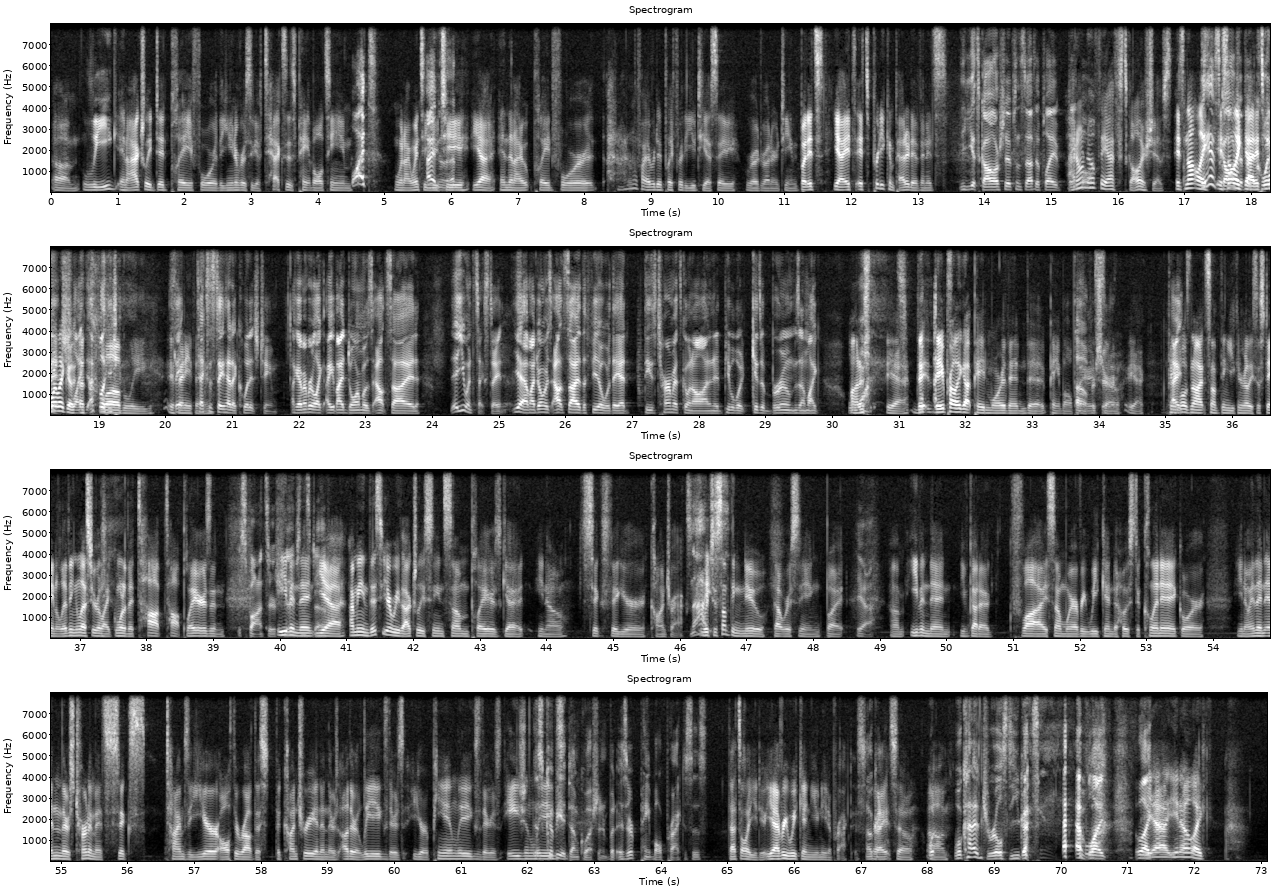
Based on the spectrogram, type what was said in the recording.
um, league, and I actually did play for the University of Texas paintball team What? When I went to I UT. Yeah, and then I played for I don't- I don't know if I ever did play for the UTSA Roadrunner team, but it's yeah, it's it's pretty competitive and it's You get scholarships and stuff to play. I don't know if they have scholarships. It's not like it's not like that. It's more like a, like, a feel like- club league, if State- anything. Texas State had a Quidditch team. Like I remember, like I, my dorm was outside. Yeah, you went to Texas State. Yeah, my dorm was outside the field where they had these tournaments going on, and people with kids with brooms. I'm like, Honestly, yeah, they they probably got paid more than the paintball players. Oh, for sure. So yeah, I- paintball's not something you can really sustain a living unless you're like one of the top top players and sponsors. even then yeah i mean this year we've actually seen some players get you know six figure contracts which is something new that we're seeing but yeah. um, even then you've got to fly somewhere every weekend to host a clinic or you know and then and there's tournaments six times a year all throughout this the country and then there's other leagues there's european leagues there's asian This leagues this could be a dumb question, but is there paintball practices? That's all you do yeah every weekend you need a practice Okay. right so What, um, what kind of drills do you guys have? Like, like yeah, you know, like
